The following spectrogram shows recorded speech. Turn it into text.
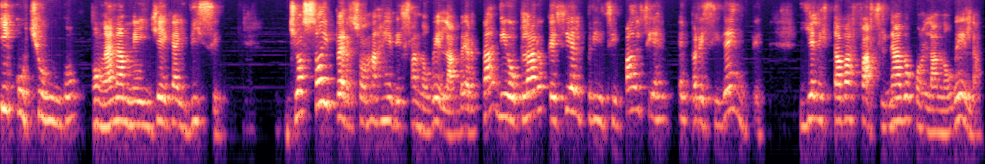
Y Cuchungo con Ana May llega y dice, yo soy personaje de esa novela, ¿verdad? Digo, claro que sí, el principal sí es el presidente. Y él estaba fascinado con la novela.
